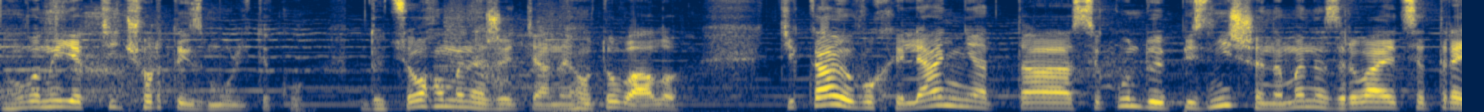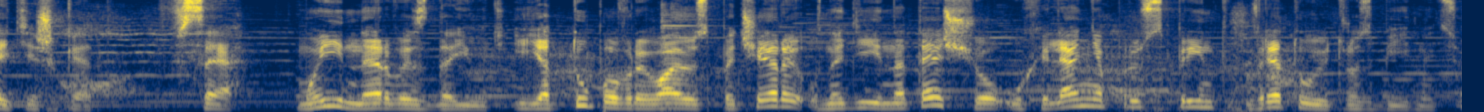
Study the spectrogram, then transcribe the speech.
Ну вони як ті чорти з мультику. До цього мене життя не готувало. Тікаю в ухиляння, та секундою пізніше на мене зривається третій шкет. Все. Мої нерви здають, і я тупо вриваю з печери у надії на те, що ухиляння плюс спринт врятують розбійницю.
